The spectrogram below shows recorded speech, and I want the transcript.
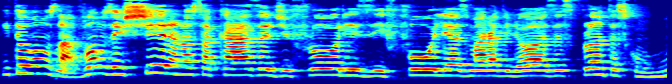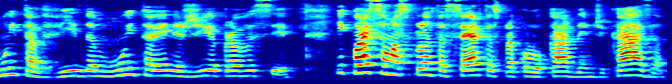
Então vamos lá, vamos encher a nossa casa de flores e folhas maravilhosas, plantas com muita vida, muita energia para você. E quais são as plantas certas para colocar dentro de casa?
